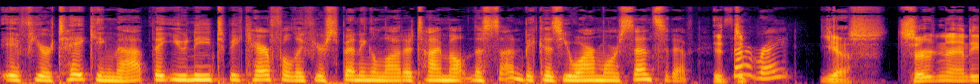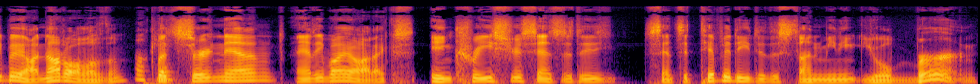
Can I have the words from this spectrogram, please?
if you're taking that, that you need to be careful if you're spending a lot of time out in the sun because you are more sensitive. Is It de- that right? Yes, certain antibiotics, not all of them, Okay. but certain an- antibiotics increase your sensitivity sensitivity to the sun, meaning you'll burn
